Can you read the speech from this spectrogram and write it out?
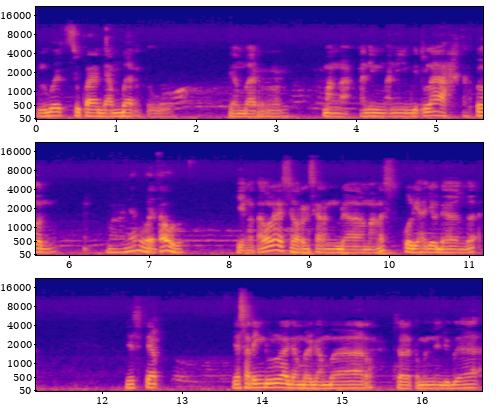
dulu gue suka gambar tuh. Gambar manga anim anim gitulah kartun. Makanya aku gak tahu ya nggak tahu lah seorang sekarang udah males kuliah aja udah enggak ya setiap ya sering dulu lah gambar-gambar terus ada temennya juga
